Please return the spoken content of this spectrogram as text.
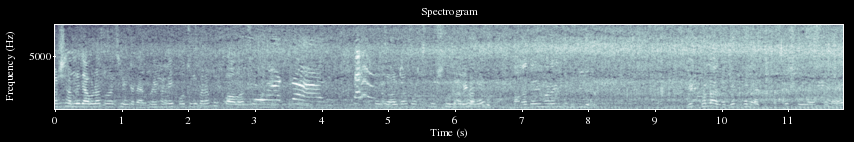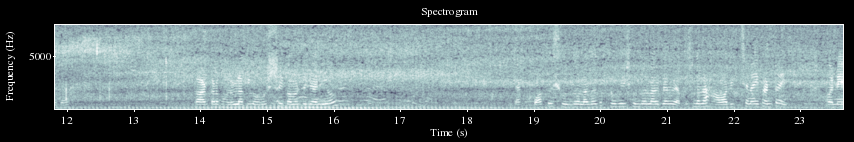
আর সামনে যাব না, তোমার ছেলেটা দেখো, এখানে কচুরি পানা খুব কম আছে। তো জলটা পড়ছে খুব সুন্দরভাবে। কার কার ভালো লাগল অবশ্যই কমেন্টে জানিও। কত সুন্দর লাগবে তো খুবই সুন্দর লাগছে এত সুন্দর হাওয়া দিচ্ছে না এখানটায়। মানে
